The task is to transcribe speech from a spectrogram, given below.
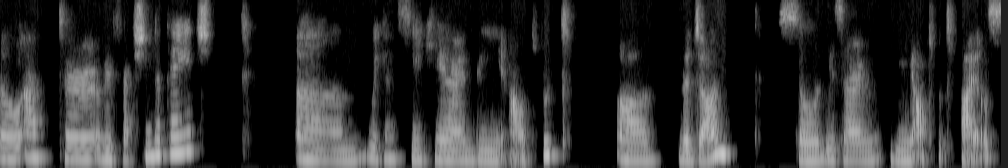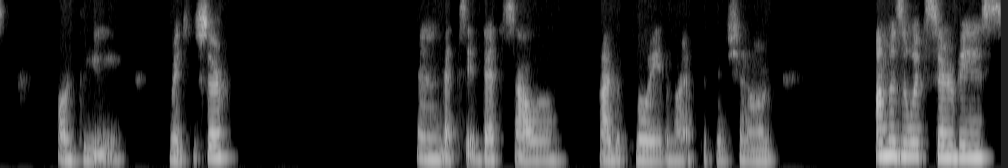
So after refreshing the page, um, we can see here the output of the job. So these are the output files of the reducer. And that's it. That's how I deployed my application on Amazon Web Service,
